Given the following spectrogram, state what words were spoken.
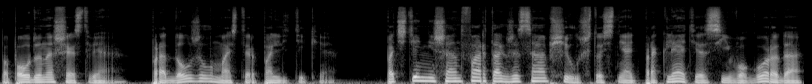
«По поводу нашествия», — продолжил мастер политики. Почтеннейший Анфар также сообщил, что снять проклятие с его города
